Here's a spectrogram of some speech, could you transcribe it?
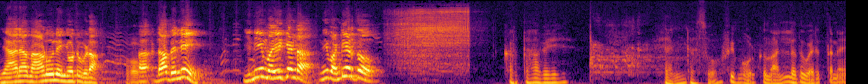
ഞാൻ ആ നാണുവിനെ ഇങ്ങോട്ട് വിടാം. ഡാ ബെന്നി ഇനിയും വൈകിക്കണ്ട. നീ വണ്ടി എടുത്തോ. കർത്താവേ എന്റെ സോഫി മോൾക്ക് നല്ലത് വരുത്തണേ.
